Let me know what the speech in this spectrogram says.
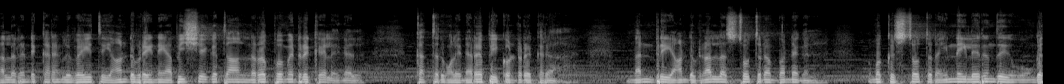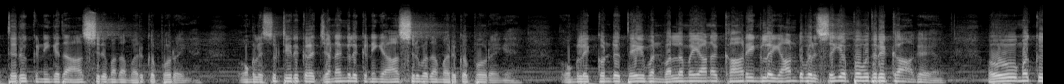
நல்ல ரெண்டு கரங்களை வைத்து ஆண்டவரை என்னை அபிஷேகத்தால் நிரப்பும் என்று கேளுங்கள். கத்தர் உங்களை நிரப்பி கொண்டிருக்கிறார். நன்றி ஆண்டவர் நல்ல ஸ்தோத்திரம் பண்ணுங்கள். உமக்கு ஸ்தோத்திரம். இன்னையிலிருந்து உங்கள் தெருவுக்கு நீங்கள் தான் ஆசீர்வாதம் இருக்க போகிறீங்க உங்களை சுற்றி இருக்கிற ஜனங்களுக்கு நீங்கள் ஆசீர்வாதம் இருக்க போகிறீங்க உங்களை கொண்டு தேவன் வல்லமையான காரியங்களை ஆண்டவர் செய்ய போவதற்காக. ஓ உமக்கு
